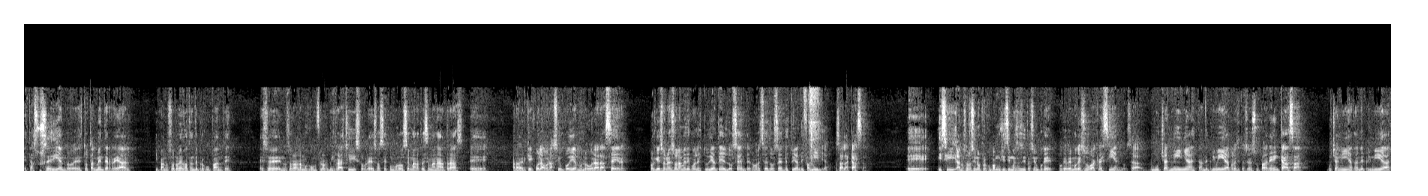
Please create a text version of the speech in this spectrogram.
está sucediendo, es totalmente real y para nosotros es bastante preocupante. Nosotros hablamos con Flor Mirachi sobre eso hace como dos semanas, tres semanas atrás, eh, para ver qué colaboración podíamos lograr hacer, porque eso no es solamente con el estudiante y el docente, ¿no? Ese es docente, estudiante y familia, o sea, la casa. Eh, y sí, a nosotros sí nos preocupa muchísimo esa situación porque, porque vemos que eso va creciendo. O sea, muchas niñas están deprimidas por la situación de sus padres en casa, muchas niñas están deprimidas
